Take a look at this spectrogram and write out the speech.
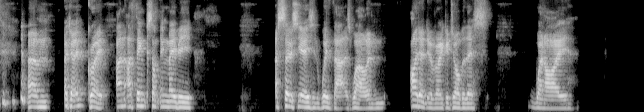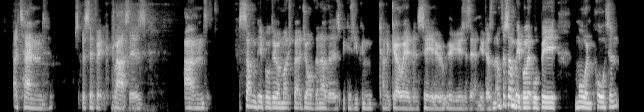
um, okay, great. And I think something maybe associated with that as well. And I don't do a very good job of this when I attend specific classes. And some people do a much better job than others because you can kind of go in and see who, who uses it and who doesn't. And for some people, it will be more important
